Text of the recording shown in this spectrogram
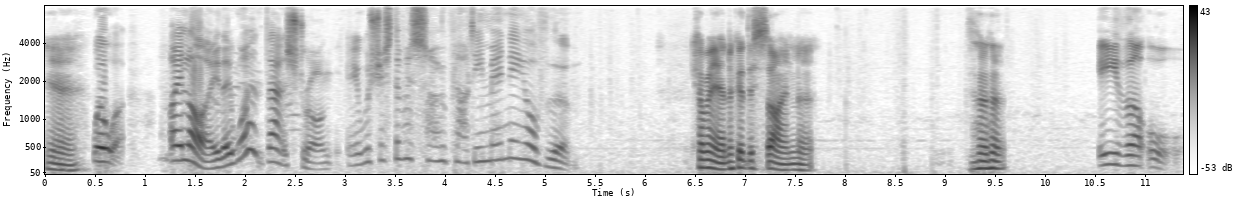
Yeah. Well, I lie, they weren't that strong. It was just there were so bloody many of them. Come here. Look at this sign. Look. Either or.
